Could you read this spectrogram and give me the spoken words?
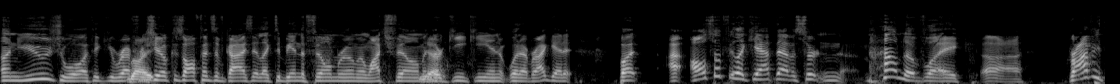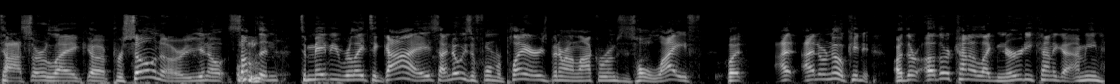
unusual. I think you referenced, right. you know, because offensive guys they like to be in the film room and watch film, and yeah. they're geeky and whatever. I get it, but I also feel like you have to have a certain amount of like uh, gravitas or like uh, persona or you know something to maybe relate to guys. I know he's a former player; he's been around locker rooms his whole life, but I, I don't know. Can are there other kind of like nerdy kind of guys? I mean.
